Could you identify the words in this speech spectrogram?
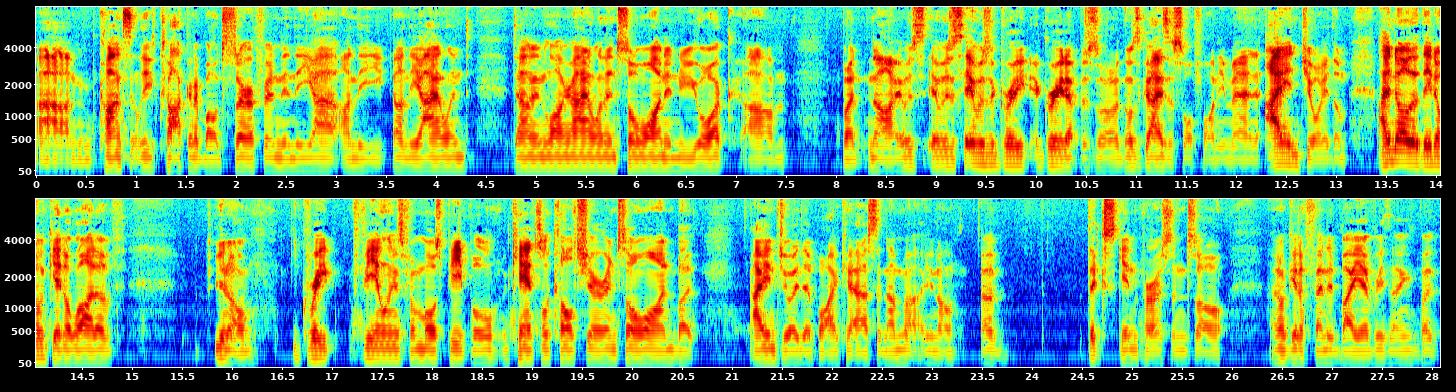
Um, constantly talking about surfing in the uh, on the on the island down in Long Island and so on in New York. Um, but no, it was it was it was a great a great episode. Those guys are so funny, man. I enjoy them. I know that they don't get a lot of you know great feelings from most people, cancel culture and so on, but I enjoyed their podcast, and I'm uh, you know a thick-skinned person, so I don't get offended by everything. But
